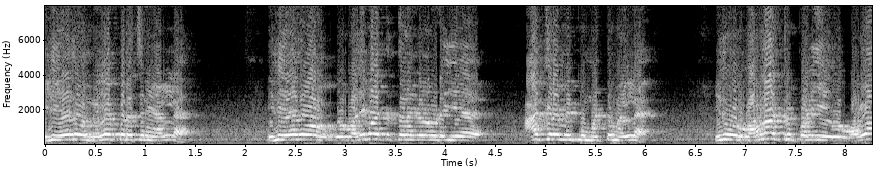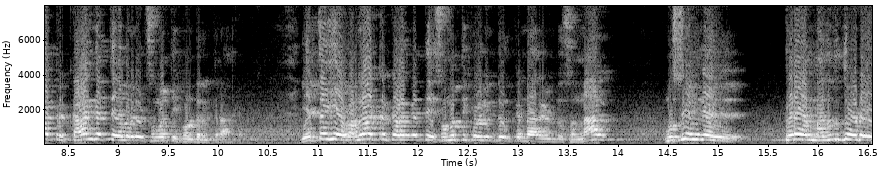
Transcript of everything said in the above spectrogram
இது ஏதோ நிலப்பிரச்சனை அல்ல. இது ஏதோ ஒரு வழிபாட்டு தலங்களுடைய ஆக்கிரமிப்பு மட்டுமல்ல இது ஒரு வரலாற்று பழியை ஒரு வரலாற்று களங்கத்தை அவர்கள் சுமத்தி கொண்டிருக்கிறார்கள். எத்தகைய வரலாற்று களங்கத்தை சுமத்தி கொண்டிருக்கின்றார்கள் என்று சொன்னால் முஸ்லிம்கள் பிற மதத்துடைய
